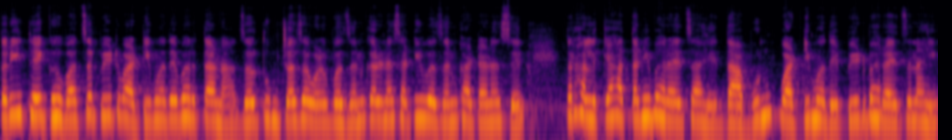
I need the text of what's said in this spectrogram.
तर इथे गव्हाचं पीठ वाटीमध्ये भरताना जर तुमच्याजवळ वजन करण्यासाठी वजन काटा नसेल तर हलक्या हाताने भरायचं आहे. दाबून वाटीमध्ये पीठ भरायचं नाही.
